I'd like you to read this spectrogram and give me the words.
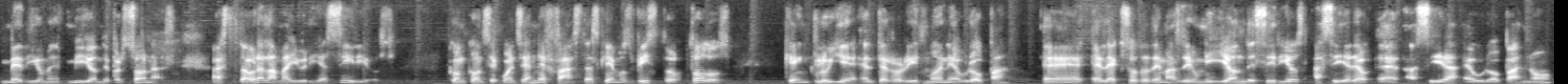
medio millón de personas. Hasta ahora la mayoría sirios, con consecuencias nefastas que hemos visto todos, que incluye el terrorismo en Europa, eh, el éxodo de más de un millón de sirios hacia, eh, hacia Europa, ¿no?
